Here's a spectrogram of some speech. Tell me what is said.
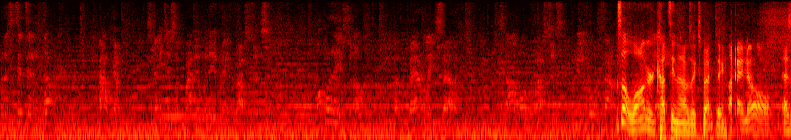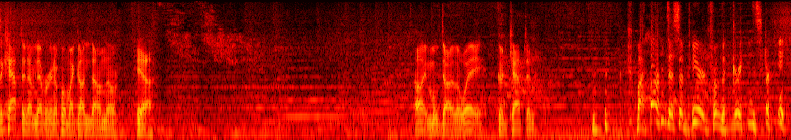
we're a sitting duck. Malcolm, status of manual maneuvering thrusters. Operational, but barely, sir. Starboard thrusters, three quarters out. This is a longer cutscene than I was expecting. I know. As a captain, I'm never gonna put my gun down though. Yeah. Oh, he moved out of the way. Good captain. my arm disappeared from the green screen.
